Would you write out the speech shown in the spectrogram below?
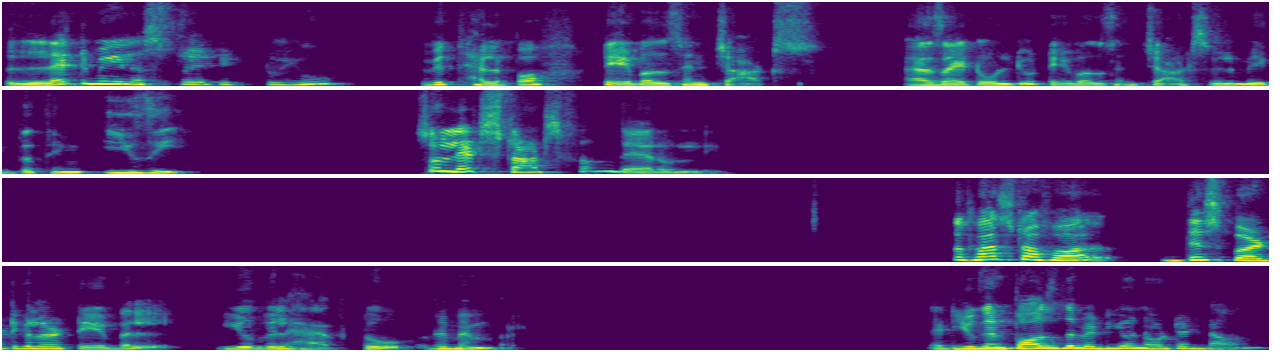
Let me illustrate it to you with help of tables and charts. As I told you, tables and charts will make the thing easy. So let's start from there only. So first of all, this particular table you will have to remember. That you can pause the video, note it down.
